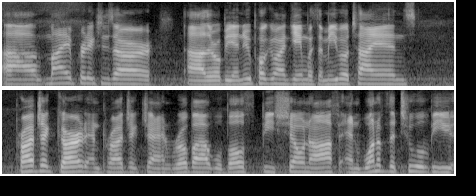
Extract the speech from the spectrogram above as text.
uh, my predictions are uh, there will be a new Pokemon game with amiibo tie-ins. Project Guard and Project Giant Robot will both be shown off, and one of the two will be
